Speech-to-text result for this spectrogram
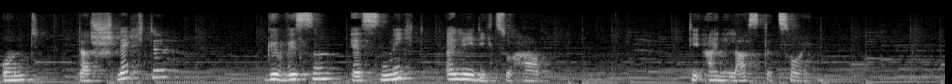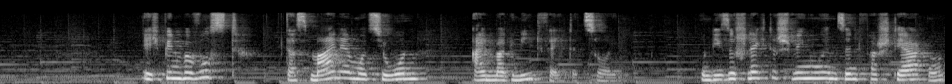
und das schlechte Gewissen, es nicht erledigt zu haben, die eine Last erzeugen. Ich bin bewusst, dass meine Emotionen ein Magnetfeld erzeugen und diese schlechten Schwingungen sind verstärken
